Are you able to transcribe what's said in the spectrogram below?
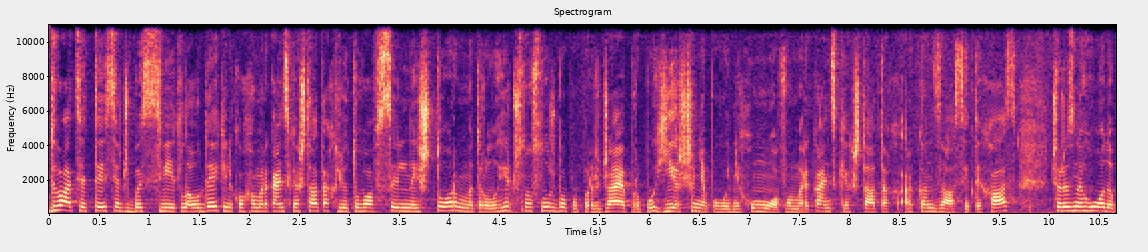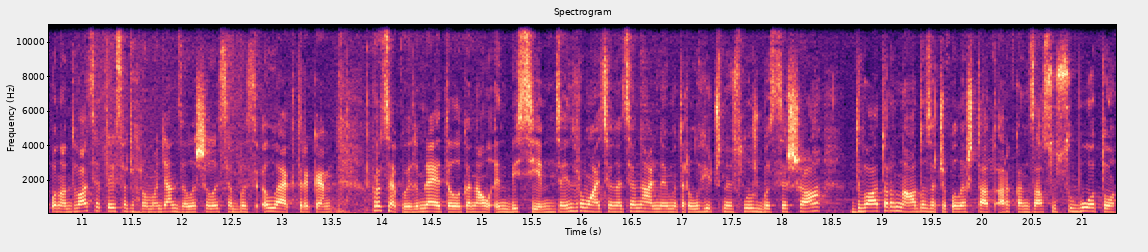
20 тисяч без світла у декількох американських штатах лютував сильний шторм. Метеорологічна служба попереджає про погіршення погодних умов в американських штатах Арканзас і Техас. Через негоду понад 20 тисяч громадян залишилися без електрики. Про це повідомляє телеканал NBC. За інформацією Національної метеорологічної служби США, два торнадо зачепили штат Арканзас у суботу.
